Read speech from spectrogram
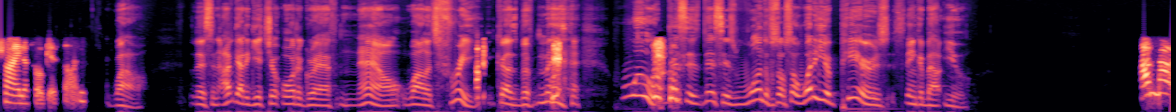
trying to focus on. Wow. Listen, I've got to get your autograph now while it's free because, but man, woo, this is this is wonderful. So, so what do your peers think about you? I'm not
